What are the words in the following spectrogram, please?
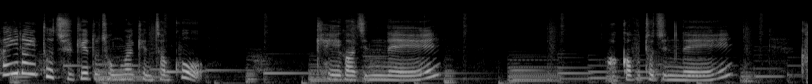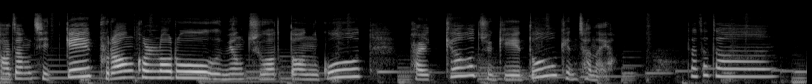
하이라이터 주기에도 정말 괜찮고 개가 짙네 아까부터 짙네 가장 짙게 브라운 컬러로 음영 주었던 곳 밝혀주기에도 괜찮아요. 짜자잔!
